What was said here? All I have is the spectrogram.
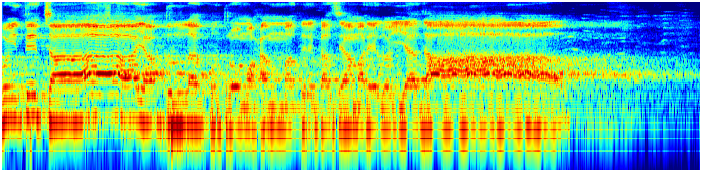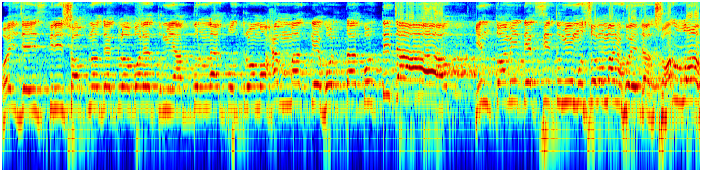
হইতে চাই, আব্দুল্লাহর পুত্র মোহাম্মদের কাছে আমারে লইয়া যাও ওই যে স্ত্রী স্বপ্ন দেখল, বলে, তুমি আবদুল্লাহর পুত্র মোহাম্মদকে হত্যা করতে চাও, কিন্তু আমি দেখছি তুমি মুসলমান হয়ে যাচ্ছ। আল্লাহ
